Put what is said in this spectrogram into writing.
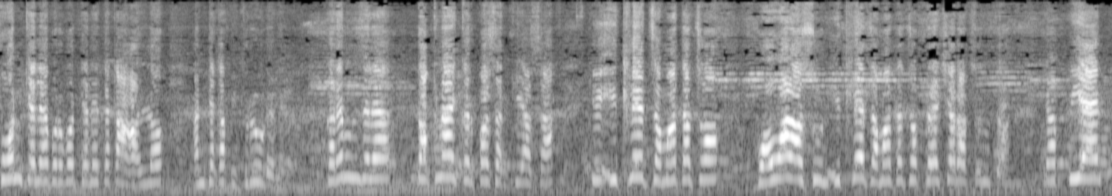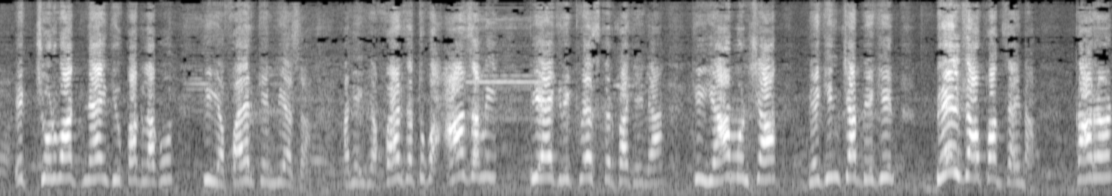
फोन केल्या बरोबर त्याने ताका हाडलो आनी ताका भितर उडयलें खरें म्हणजे जाल्यार तोखणाय करपा सारकी आसा की इतले जमाताचो बोवाळ आसून इतले जमाताचो प्रेशर आसून सुद्दां पी आयन एक चेडवाक न्याय दिवपाक लागून ती एफ आय आर केल्ली आसा. आनी एफ आय आर जातूक आज आमी पी रिक्वेस्ट करपाक येयल्या की ह्या मनशाक बेगीनच्या बेगीन बेल जावपाक जायना. कारण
